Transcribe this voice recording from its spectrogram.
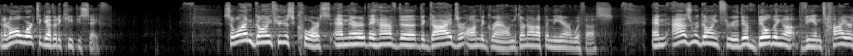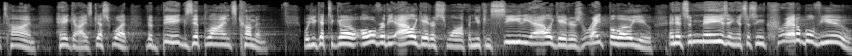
And it all worked together to keep you safe. So I'm going through this course, and there they have the, the guides are on the ground. They're not up in the air with us. And as we're going through, they're building up the entire time. Hey guys, guess what? The big zip line's coming where you get to go over the alligator swamp and you can see the alligators right below you. And it's amazing. It's this incredible view.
